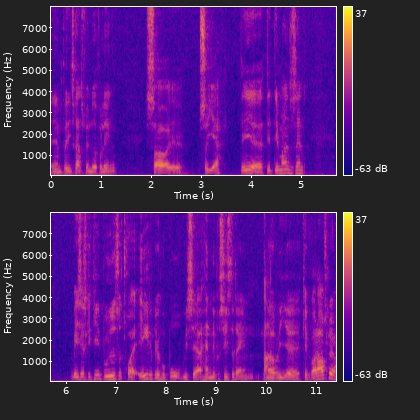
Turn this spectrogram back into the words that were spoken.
øh, fordi transfervinduet er forlænget. Så, øh, så ja, det, er- det, det er meget interessant. Hvis jeg skal give et bud, så tror jeg ikke, det bliver Hobro, vi ser handle på sidste dagen. Nej. Når vi, øh, kan vi godt afsløre,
